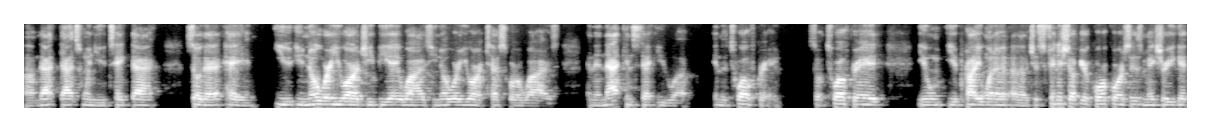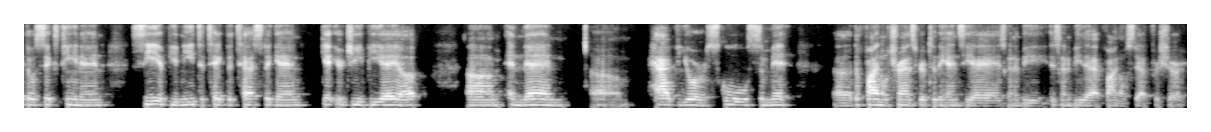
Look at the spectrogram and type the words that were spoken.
Um, that that's when you take that so that hey, you you know where you are GPA wise, you know where you are test score wise, and then that can set you up in the 12th grade. So 12th grade, you you probably want to uh, just finish up your core courses, make sure you get those 16 in, see if you need to take the test again, get your GPA up, um, and then um, have your school submit uh, the final transcript to the NCAA is going to be is going to be that final step for sure.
